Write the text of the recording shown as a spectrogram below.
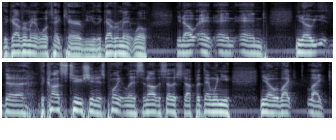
the government will take care of you the government will you know and and and you know the the constitution is pointless and all this other stuff but then when you you know like like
